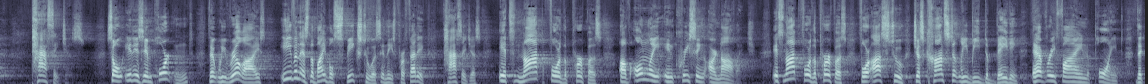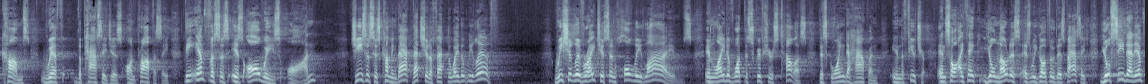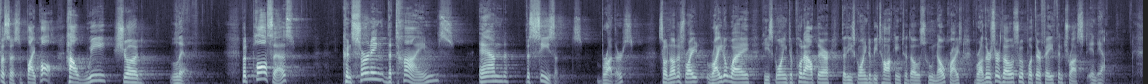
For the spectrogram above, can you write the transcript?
passages. So it is important that we realize, even as the Bible speaks to us in these prophetic passages, it's not for the purpose of only increasing our knowledge. It's not for the purpose for us to just constantly be debating every fine point that comes with the passages on prophecy. The emphasis is always on Jesus is coming back. That should affect the way that we live. We should live righteous and holy lives in light of what the scriptures tell us that's going to happen in the future. And so I think you'll notice as we go through this passage, you'll see that emphasis by Paul, how we should live. But Paul says, concerning the times and the seasons, brothers. So notice right, right away, he's going to put out there that he's going to be talking to those who know Christ. Brothers are those who have put their faith and trust in him.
